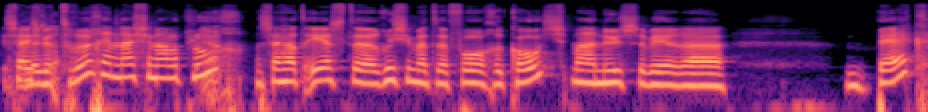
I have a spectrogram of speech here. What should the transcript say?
Zij is weer terug in de nationale ploeg. Zij had eerst eh, ruzie met de vorige coach, maar nu is ze weer back.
